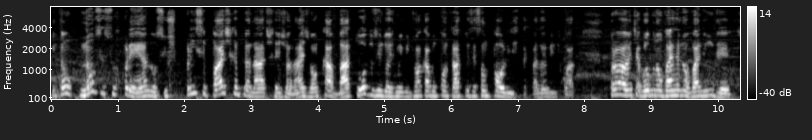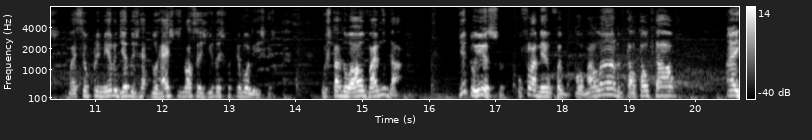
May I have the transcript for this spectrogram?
Então, não se surpreendam se os principais campeonatos regionais vão acabar, todos em 2021 acabam um contrato, com exceção do Paulista, vai 2024. Provavelmente a Globo não vai renovar nenhum deles. Vai ser o primeiro dia do, do resto de nossas vidas futebolísticas. O estadual vai mudar. Dito isso, o Flamengo foi pô, malandro, tal, tal, tal. Aí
